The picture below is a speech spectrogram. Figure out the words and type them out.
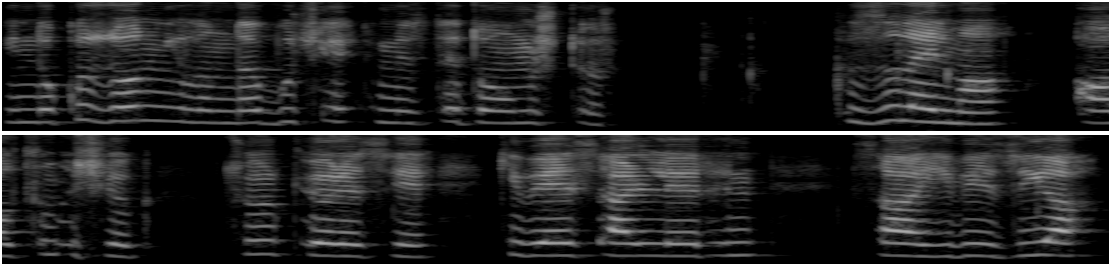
1910 yılında bu şehrimizde doğmuştur. Kızıl Elma, Altın Işık, Türk Yöresi gibi eserlerin sahibi Ziya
